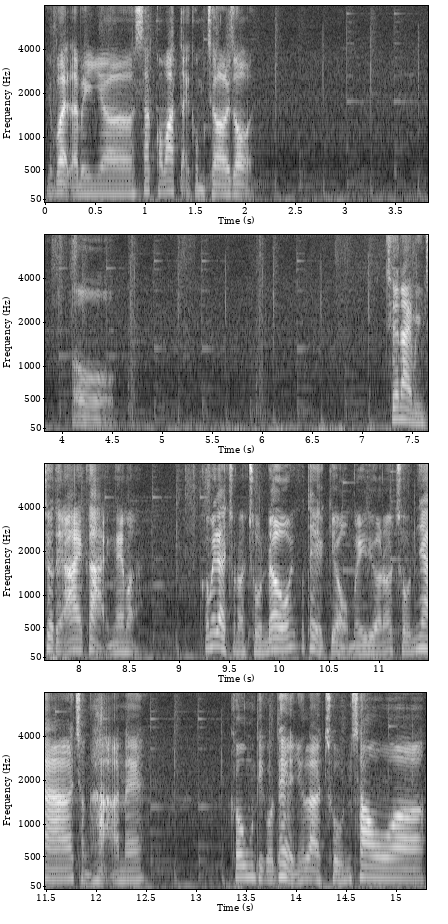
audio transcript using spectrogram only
Như vậy là mình uh, sắp có mặt tại cổng trời rồi. Ồ. Oh. trên này mình chưa thấy ai cả anh em ạ. Không biết là chúng nó trốn đâu ấy có thể kiểu mấy đứa nó trốn nhà chẳng hạn nè không thì có thể như là trốn sau uh,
